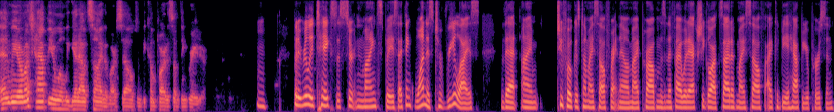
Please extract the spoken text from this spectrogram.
And we are much happier when we get outside of ourselves and become part of something greater. Hmm. But it really takes a certain mind space. I think one is to realize that I'm too focused on myself right now and my problems. And if I would actually go outside of myself, I could be a happier person.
